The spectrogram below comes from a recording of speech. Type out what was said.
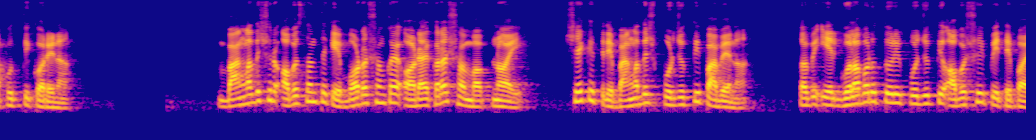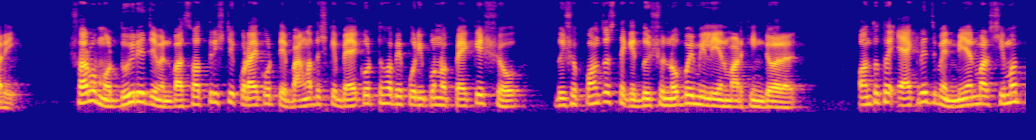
আপত্তি করে না। বাংলাদেশের অবস্থান থেকে বড় সংখ্যায় অর্ডার করা সম্ভব নয়। সেক্ষেত্রে বাংলাদেশ প্রযুক্তি পাবে না। তবে এর গোলাবারুদ তৈরির প্রযুক্তি অবশ্যই পেতে পারে। সর্বমোট দুই রেজিমেন্ট বা ছত্রিশটি ক্রয় করতে বাংলাদেশকে ব্যয় করতে হবে পরিপূর্ণ প্যাকেজ সহ দুশো পঞ্চাশ থেকে দুশো নব্বই মিলিয়ন মার্কিন ডলার। অন্তত এক রেজিমেন্ট মিয়ানমার সীমান্ত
